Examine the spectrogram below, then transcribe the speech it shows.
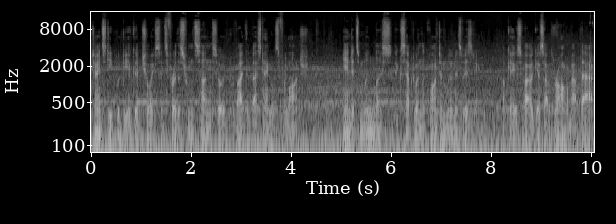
Giant's Deep would be a good choice. It's furthest from the sun, so it would provide the best angles for launch. And it's moonless, except when the quantum moon is visiting. Okay, so I guess I was wrong about that.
